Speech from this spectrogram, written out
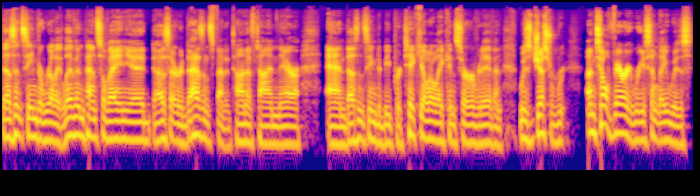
doesn't seem to really live in Pennsylvania, does or hasn't spent a ton of time there, and doesn't seem to be particularly conservative, and was just re- until very recently was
